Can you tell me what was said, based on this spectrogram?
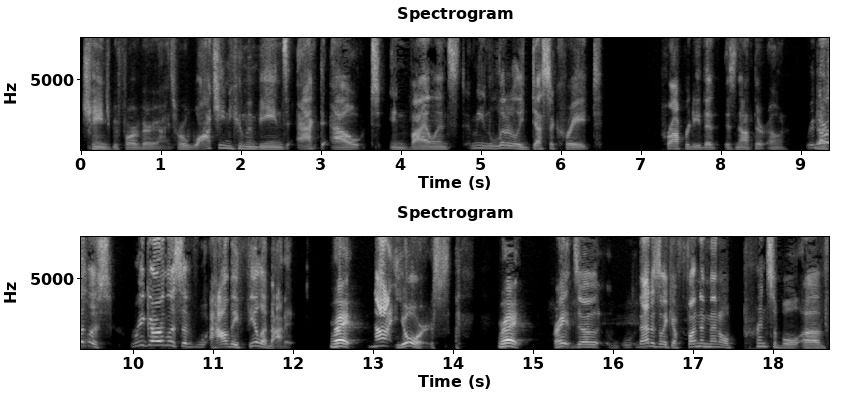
change before our very eyes. We're watching human beings act out in violence. I mean, literally desecrate property that is not their own, regardless, yes. regardless of how they feel about it. Right. Not yours. Right. Right. So that is like a fundamental principle of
